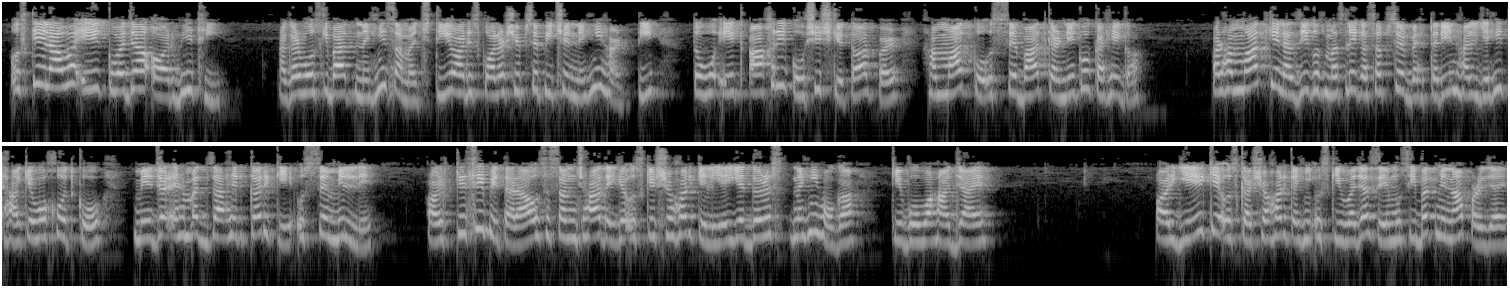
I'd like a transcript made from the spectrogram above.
اس کے علاوہ ایک وجہ اور بھی تھی۔ اگر وہ اس کی بات نہیں سمجھتی اور اسکالرشپ سے پیچھے نہیں ہٹتی، تو وہ ایک آخری کوشش کے طور پر حماد کو اس سے بات کرنے کو کہے گا۔ اور حماد کے نزدیک اس مسئلے کا سب سے بہترین حل یہی تھا کہ وہ خود کو میجر احمد ظاہر کر کے اس سے مل لے اور کسی بھی طرح اسے سمجھا دے کہ اس کے شوہر کے لیے یہ درست نہیں ہوگا کہ وہ وہاں جائے۔ اور یہ کہ اس کا شوہر کہیں اس کی وجہ سے مصیبت میں نہ پڑ جائے۔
